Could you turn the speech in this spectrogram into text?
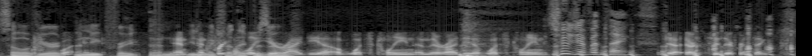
So if you're Well, a neat freak, then and, you know and make sure they frequently preserve. your idea of what's clean and their idea of what's clean Two different things. yeah, are two different things. In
